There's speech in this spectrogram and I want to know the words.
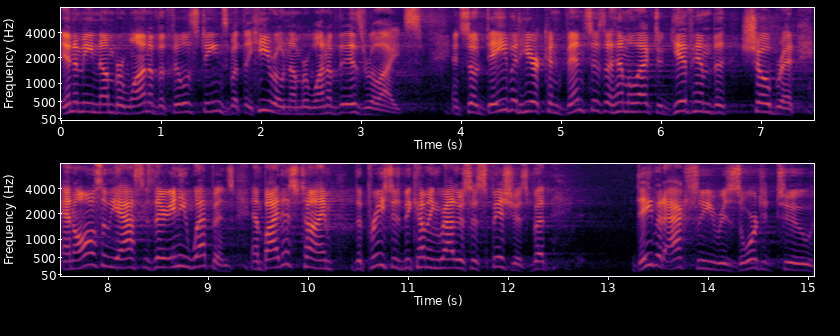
enemy number one of the Philistines, but the hero number one of the Israelites. And so David here convinces Ahimelech to give him the showbread. And also he asks, Is there any weapons? And by this time, the priest is becoming rather suspicious. But David actually resorted to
